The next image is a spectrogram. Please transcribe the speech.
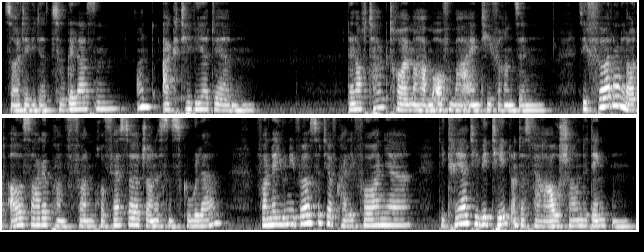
sollte wieder zugelassen und aktiviert werden. Denn auch Tagträume haben offenbar einen tieferen Sinn. Sie fördern laut Aussage von, Professor Jonathan Schooler von der University of California die Kreativität und das vorausschauende Denken.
